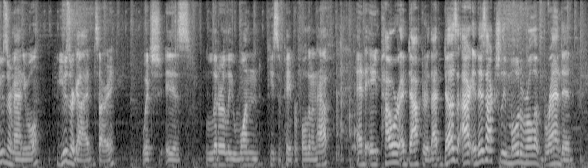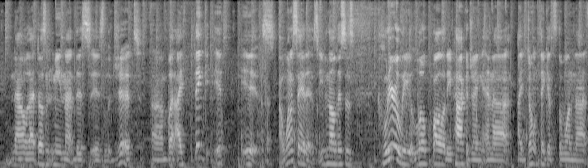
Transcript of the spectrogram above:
user manual, user guide, sorry, which is literally one piece of paper folded in half, and a power adapter that does, it is actually Motorola branded. Now that doesn't mean that this is legit, um, but I think it is. I want to say it is, even though this is clearly low quality packaging, and uh, I don't think it's the one that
